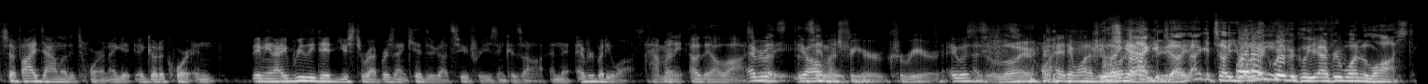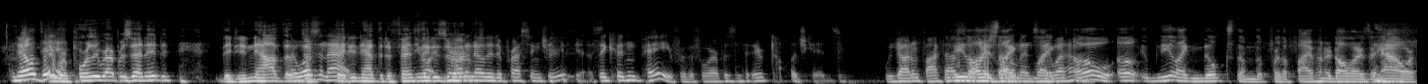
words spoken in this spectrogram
So if I download a torrent, I get I go to court, and I mean, I really did used to represent kids who got sued for using Kazaa, and everybody lost. How many? Oh, they all lost. Every- Well, that's, you say much for your career. It was as a lawyer. I didn't want to be a like, lawyer. I can tell you, I can tell you no, you- unequivocally, everyone lost. They all did. They were poorly represented. They didn't have the. It wasn't that. They didn't have the defense Do they you, want, you want to know the depressing truth? Yes. They couldn't pay for the full representation. They were college kids. We got him five thousand dollars Eli's like, settlements. like they went home. oh, oh, Nilay like milks them the, for the five hundred dollars an hour,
